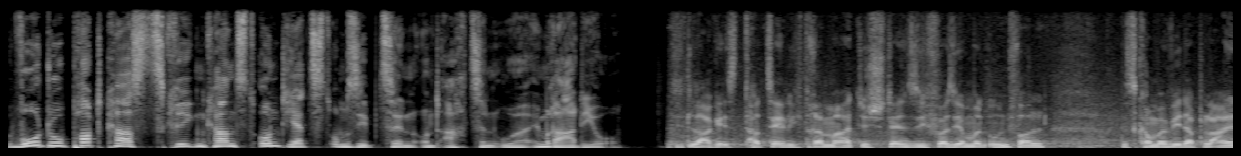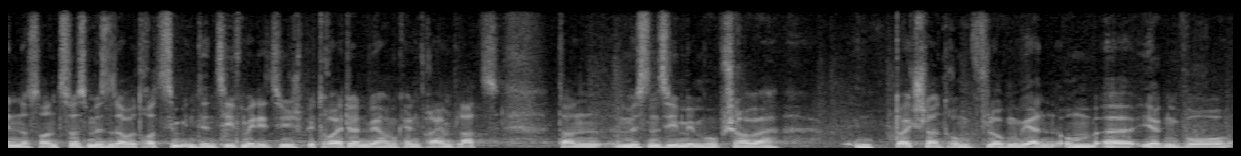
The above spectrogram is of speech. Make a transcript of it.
wo du Podcasts kriegen kannst und jetzt um 17 und 18 Uhr im Radio. Die Lage ist tatsächlich dramatisch. Stellen Sie sich vor, Sie haben einen Unfall. Das kann man weder planen noch sonst was, müssen Sie aber trotzdem intensivmedizinisch betreut werden. Wir haben keinen freien Platz. Dann müssen Sie mit dem Hubschrauber in Deutschland rumgeflogen werden, um äh, irgendwo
